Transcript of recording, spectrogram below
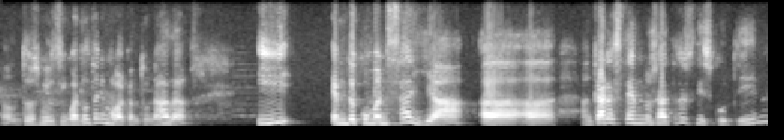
el 2050 el tenim a la cantonada. I hem de començar ja. A, a, encara estem nosaltres discutint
